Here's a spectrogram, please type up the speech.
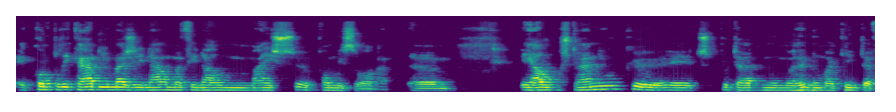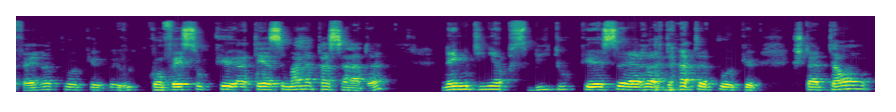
é complicado imaginar uma final mais uh, promissora. Um, é algo estranho que é disputado numa, numa quinta-feira, porque confesso que até a semana passada nem me tinha percebido que essa era a data, porque está tão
